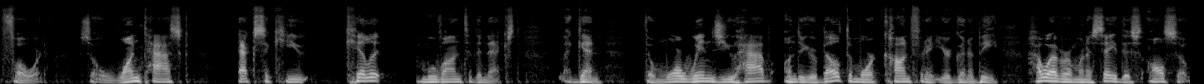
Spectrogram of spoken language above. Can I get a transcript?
forward. So, one task, execute, kill it, move on to the next. Again, the more wins you have under your belt, the more confident you're going to be. However, I'm going to say this also.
